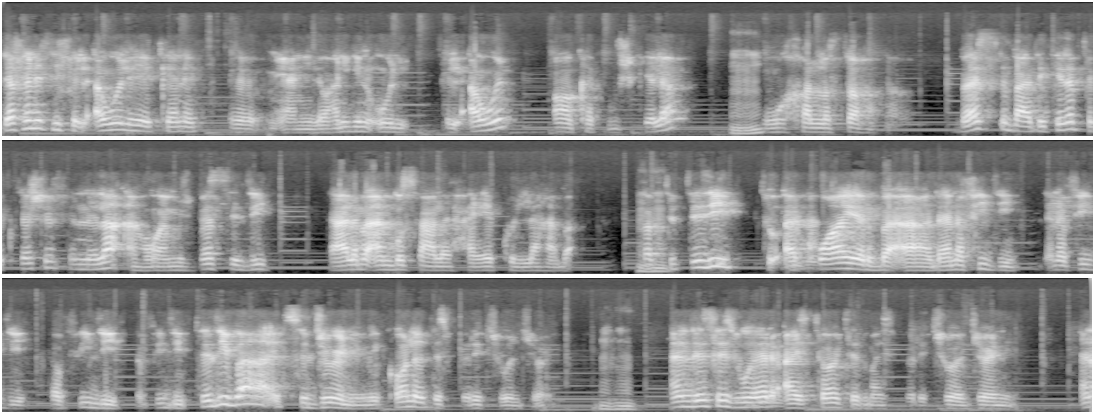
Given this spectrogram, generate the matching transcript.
Definitely في الأول هي كانت آه، يعني لو هنيجي نقول في الأول آه كانت مشكلة. وخلصتها. بس بعد كده بتكتشف إن لأ هو مش بس دي. تعالى بقى نبص على الحياة كلها بقى. فبتبتدي to acquire بقى ده أنا في دي ده أنا في دي طب في دي طب في دي. ابتدي بقى it's a journey we call it the spiritual journey. and this is where I started my spiritual journey. And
